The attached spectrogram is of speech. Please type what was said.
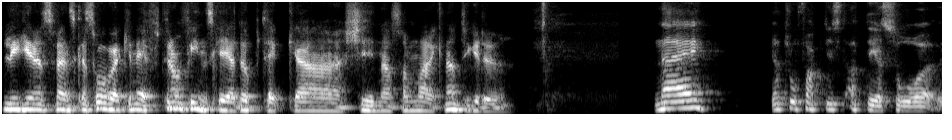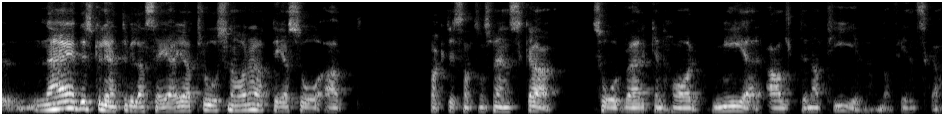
Ligger den svenska sågverken efter de finska i att upptäcka Kina som marknad tycker du? Nej, jag tror faktiskt att det är så. Nej, det skulle jag inte vilja säga. Jag tror snarare att det är så att faktiskt att de svenska sågverken har mer alternativ än de finska.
